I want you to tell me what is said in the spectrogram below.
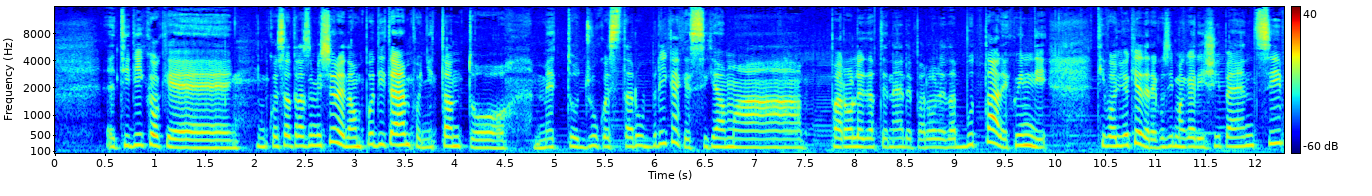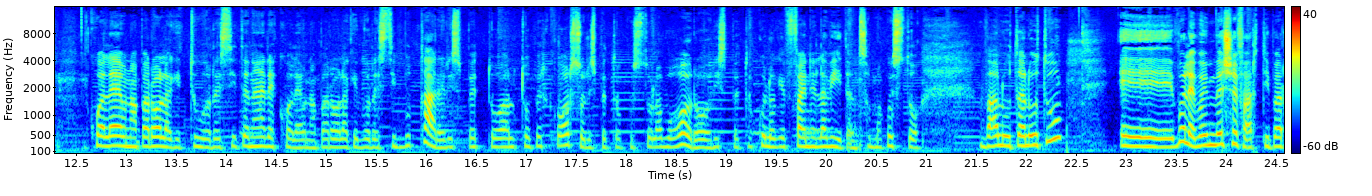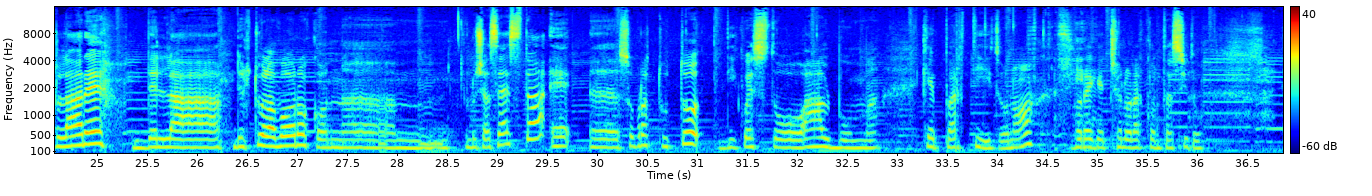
eh, ti dico che in questa trasmissione da un po' di tempo ogni tanto metto giù questa rubrica che si chiama parole da tenere, parole da buttare, quindi ti voglio chiedere così magari ci pensi qual è una parola che tu vorresti tenere e qual è una parola che vorresti buttare rispetto al tuo percorso, rispetto a questo lavoro, rispetto a quello che fai nella vita, insomma questo valutalo tu. E volevo invece farti parlare della, del tuo lavoro con um, Lucia Sesta e eh, soprattutto di questo album che è partito, no? Sì. Vorrei che ce lo raccontassi tu.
